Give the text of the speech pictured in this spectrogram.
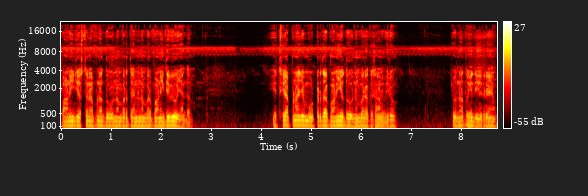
ਪਾਣੀ ਜਿਸ ਤਰ੍ਹਾਂ ਆਪਣਾ 2 ਨੰਬਰ 3 ਨੰਬਰ ਪਾਣੀ ਤੇ ਵੀ ਹੋ ਜਾਂਦਾ। ਇੱਥੇ ਆਪਣਾ ਜੋ ਮੋਟਰ ਦਾ ਪਾਣੀ, ਉਹ 2 ਨੰਬਰ ਆ ਕਿਸਾਨ ਵੀਰੋ। ਝੋਨਾ ਤੁਸੀਂ ਦੇਖ ਰਹੇ ਹੋ।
